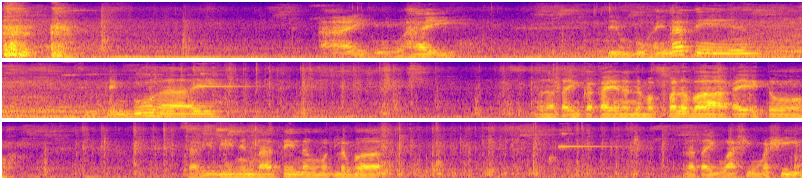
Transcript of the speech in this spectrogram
Ay, buhay. Ito yung buhay natin. Simpleng buhay. Wala tayong kakayanan na magpalaba, kaya ito, sarilinin natin ang maglaba. Wala tayong washing machine.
